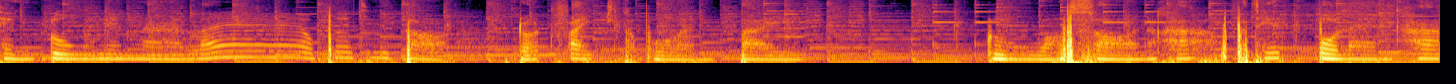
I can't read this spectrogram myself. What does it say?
ถึงกรุงเวียนนาแล้วเพื่อที่จะต่อรถไฟอีกขบวนไปกรุงวอร์ซอนะคะ ประเทศโปแลนด์ค่ะ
